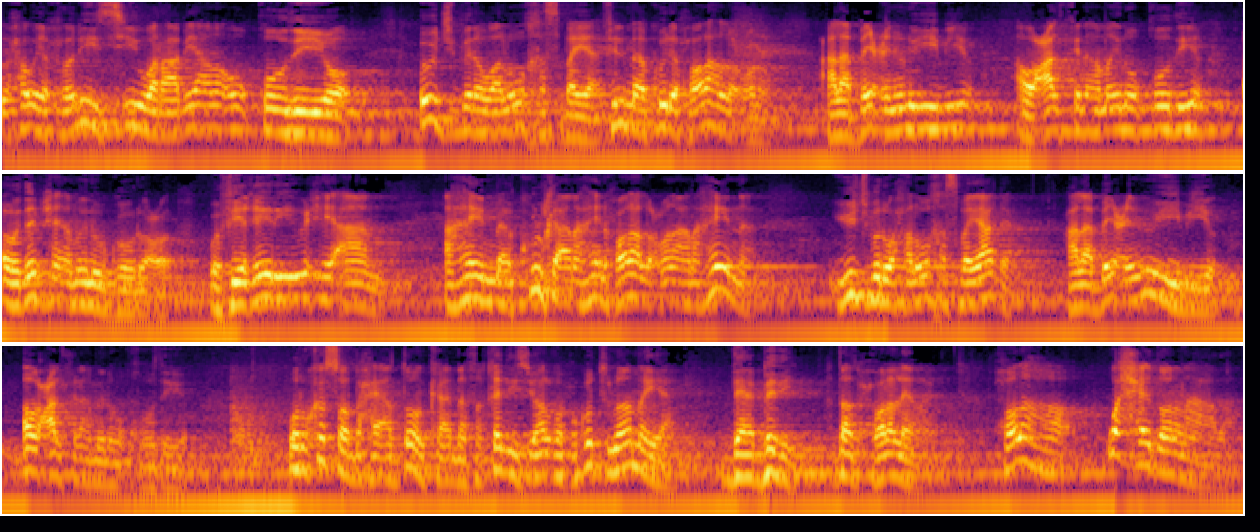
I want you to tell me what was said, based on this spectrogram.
waxa weye xoolihiisii waraabiyo ama uu quudiyo ujbira waa lagu khasbaya fi lma'kuuli xoolaha la cuno calaa baycin inuu iibiyo aw calfin ama inuu quudiyo aw dabxin ama inuu gowraco. Wa fii hayrihi wixii aan ahayn ma'kuulka aan ahayn xoolaha la cuno aan ahaynna yujbar waxaa lagu khasbayaa dhe calaa baycin inuu iibiyo aw calfin ama inuu quudiyo. Waruu ka soo baxay addoonka nafaqadiisi halka wuxuu ku tilmaamayaa daabadii. Haddaad xoolo leedahay. Xoolaha waxay doonaan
